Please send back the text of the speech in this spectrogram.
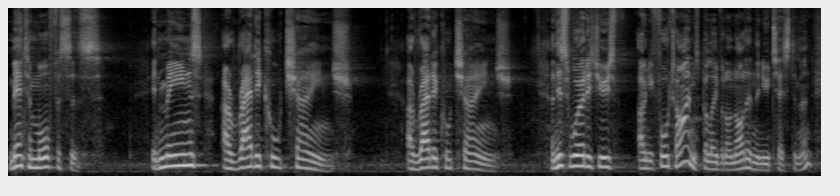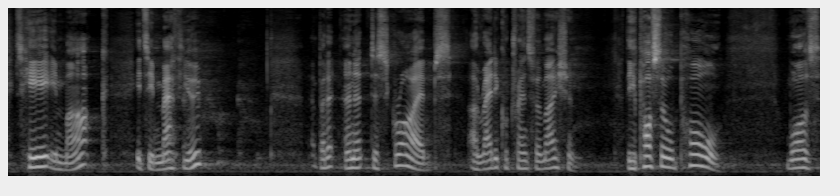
Metamorphosis. It means a radical change. A radical change. And this word is used only four times, believe it or not, in the New Testament. It's here in Mark, it's in Matthew, but it, and it describes a radical transformation. The Apostle Paul was,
